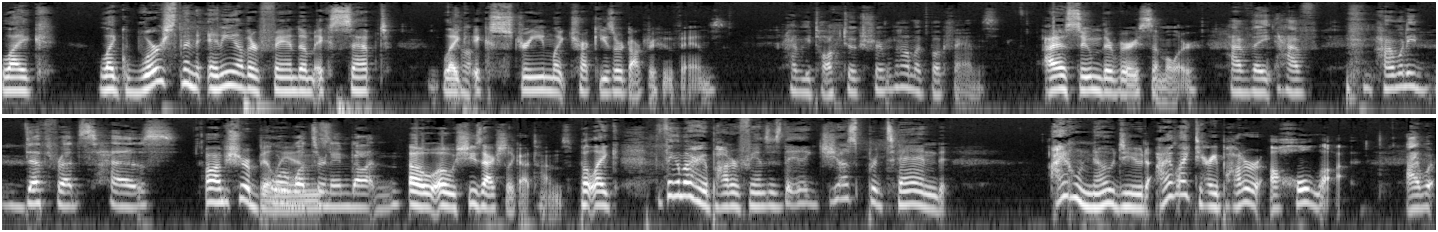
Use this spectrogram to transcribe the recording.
Like, like worse than any other fandom except like Huh. extreme like Trekkies or Doctor Who fans. Have you talked to extreme comic book fans? I assume they're very similar. Have they have how many death threats has Oh, I'm sure or what's her name gotten? Oh, oh, she's actually got tons. But like the thing about Harry Potter fans is they like, just pretend. I don't know, dude. I liked Harry Potter a whole lot. I would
